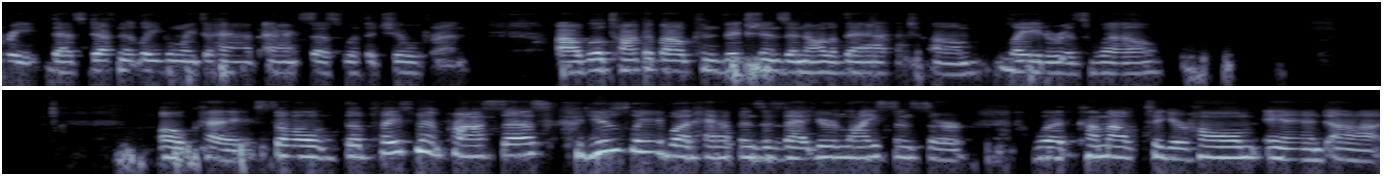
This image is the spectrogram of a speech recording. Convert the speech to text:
three that's definitely going to have access with the children. Uh, we'll talk about convictions and all of that um, later as well. Okay, so the placement process, usually what happens is that your licensor would come out to your home and uh,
